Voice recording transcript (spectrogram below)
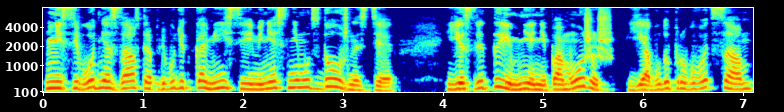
Не сегодня-завтра прибудет комиссия, и меня снимут с должности. Если ты мне не поможешь, я буду пробовать сам»,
